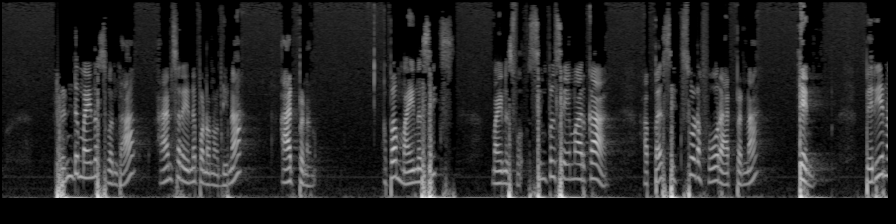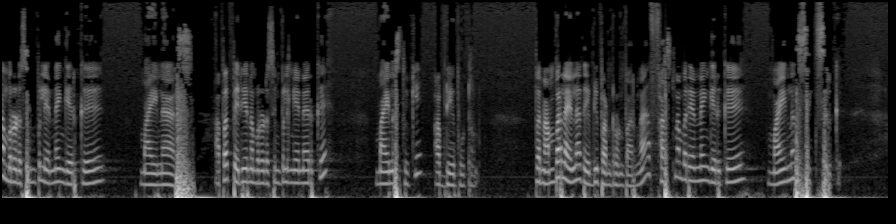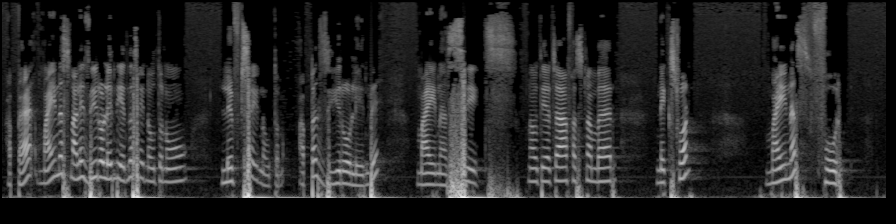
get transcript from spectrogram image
ரெண்டு மைனஸ் வந்தால் ஆன்சரை என்ன பண்ணணும் அப்படின்னா ஆட் பண்ணணும். அப்போ minus six minus four simple சேமாக இருக்கா? அப்போ சிக்ஸோட ஃபோர் ஆட் பண்ணால் டென் பெரிய நம்பரோட சிம்பிள் என்ன இங்கே இருக்குது மைனஸ் அப்போ பெரிய நம்பரோட சிம்பிள் இங்கே என்ன இருக்குது மைனஸ் தூக்கி அப்படியே போட்டுருணும் இப்போ நம்பர் லைனில் அதை எப்படி பண்ணுறோன்னு பாருங்கள் ஃபஸ்ட் நம்பர் என்ன இங்கே இருக்குது மைனஸ் சிக்ஸ் இருக்குது அப்போ மைனஸ்னாலே ஜீரோலேருந்து எந்த சைடு நவுத்தணும் லெஃப்ட் சைடு நவுத்தணும் அப்போ ஜீரோலேருந்து minus six நவுத்தியாச்சா first number next one minus four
